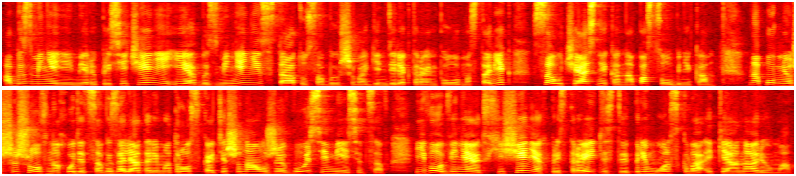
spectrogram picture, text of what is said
об изменении меры пресечения и об изменении статуса бывшего гендиректора НПО «Мостовик» соучастника на пособника. Напомню, Шишов находится в изоляторе «Матросская тишина» уже 8 месяцев. Его обвиняют в хищениях при строительстве Приморского океанариума.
